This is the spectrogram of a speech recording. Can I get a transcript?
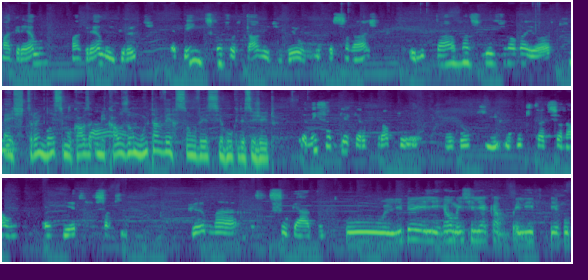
magrelo, magrelo e grande. É bem desconfortável de ver o, o personagem. Ele tá nas ruas de Nova York. É estranhíssimo, causa, me causou muita aversão ver esse Hulk desse jeito. Eu nem sabia que era o próprio o Hulk, o Hulk tradicional é verde, só que gama sugado. o líder, ele realmente ele acabou, ele ferrou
